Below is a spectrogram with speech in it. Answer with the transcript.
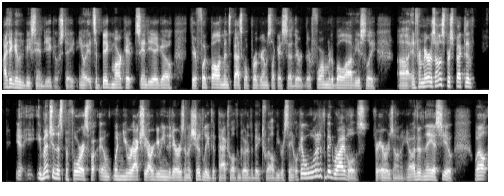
I think it would be san diego state. You know it's a big market san diego. Their football and men's basketball programs like i said they're they're formidable obviously. Uh, and from arizona's perspective you, know, you mentioned this before as far when you were actually arguing that arizona should leave the pac 12 and go to the big 12 you were saying okay well what are the big rivals for arizona? You know other than asu well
